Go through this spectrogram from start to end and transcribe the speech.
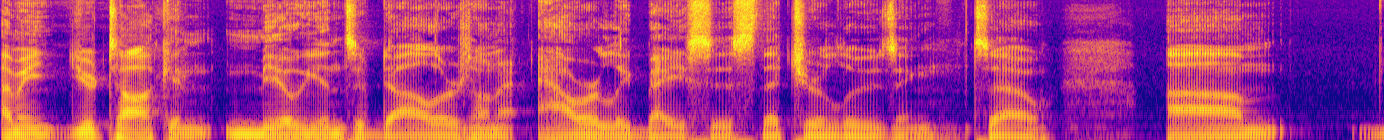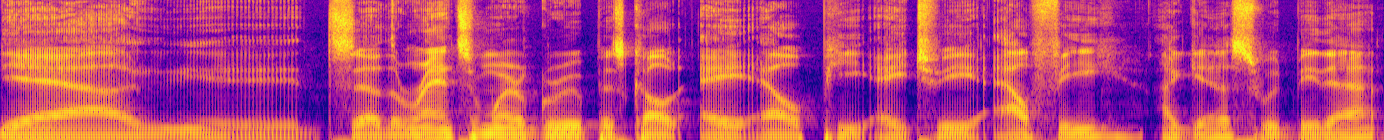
I mean, you're talking millions of dollars on an hourly basis that you're losing. So, um, yeah. So the ransomware group is called ALPHV. Alfie, I guess, would be that.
